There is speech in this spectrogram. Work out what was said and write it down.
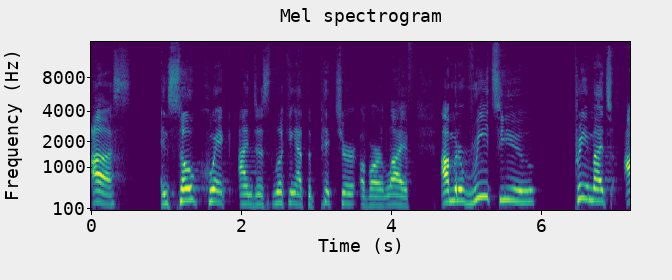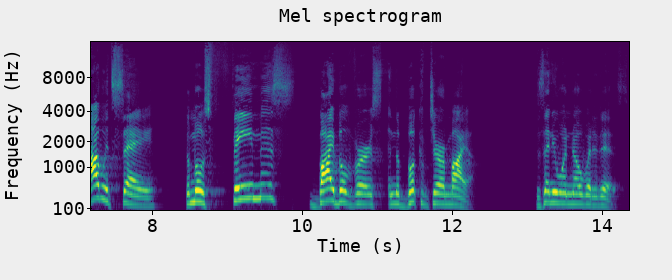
us and so quick on just looking at the picture of our life. I'm gonna read to you pretty much, I would say, the most famous Bible verse in the book of Jeremiah. Does anyone know what it is?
